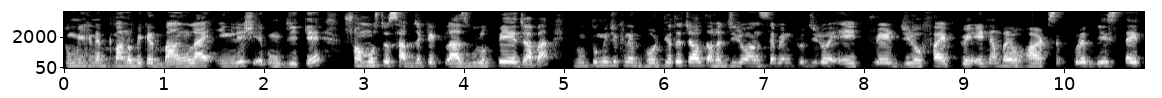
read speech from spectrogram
তুমি এখানে মানবিকের বাংলা, ইংলিশ এবং জিকে সমস্ত সাবজেক্টের ক্লাসগুলো পেয়ে যাবা এবং তুমি যেখানে ভর্তি হতে চাও তাহলে zero one seven two zero eight two eight zero five two এই নাম্বারে হোয়াটসঅ্যাপ করে বিস্তারিত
